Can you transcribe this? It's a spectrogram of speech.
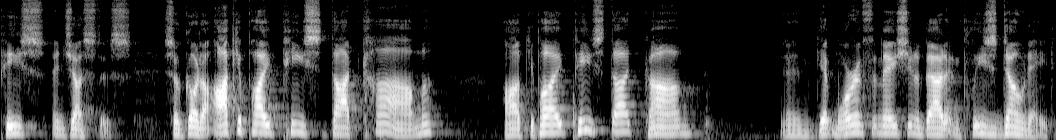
peace, and justice. So go to occupypeace.com, occupypeace.com, and get more information about it, and please donate.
